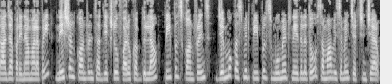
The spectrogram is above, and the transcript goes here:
తాజా పరిణామాలపై నేషనల్ కాన్ఫరెన్స్ అధ్యక్షుడు Farooq Abdullah People's Conference Jammu Kashmir People's Movement నేతలతో సమావేశమై చర్చించారు.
